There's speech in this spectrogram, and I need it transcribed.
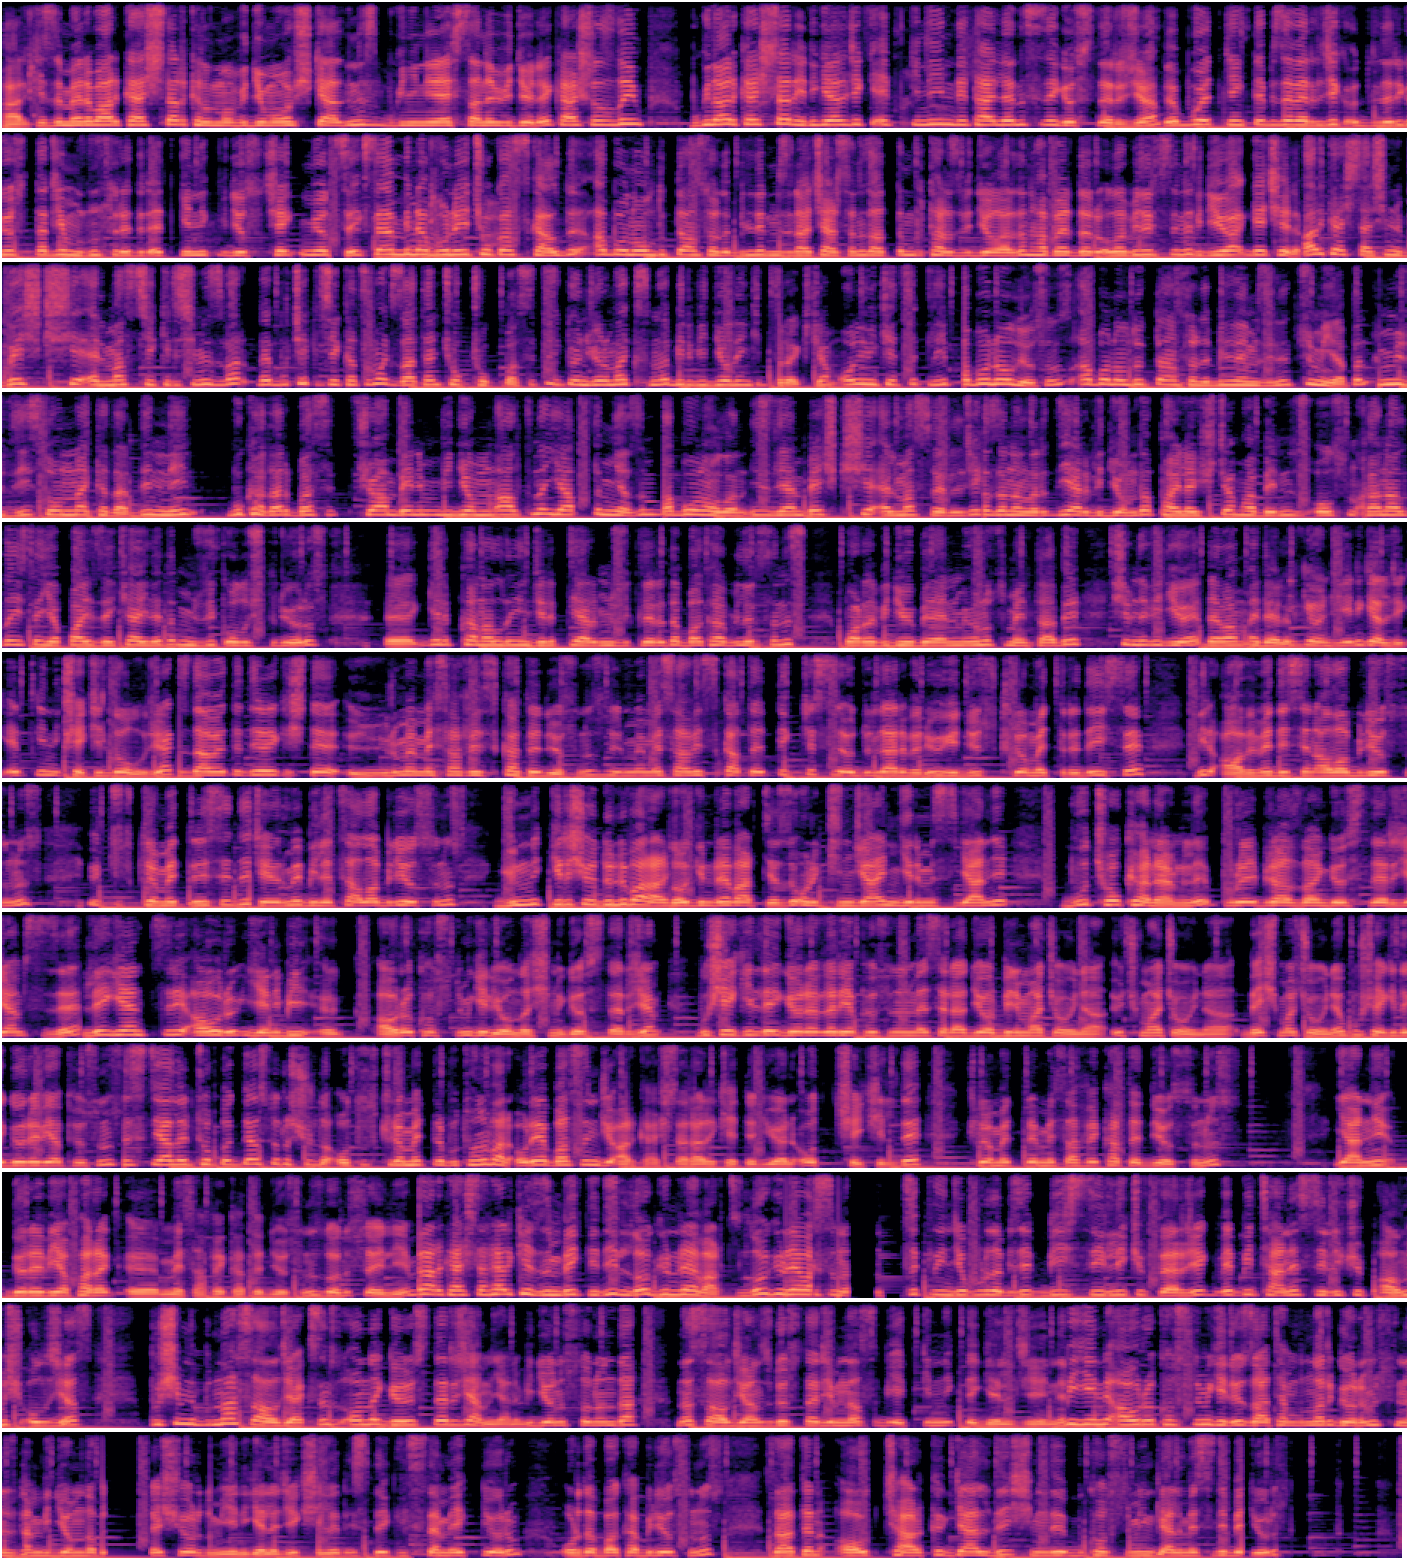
Herkese merhaba arkadaşlar kanalıma videoma hoş geldiniz. Bugün yine efsane bir video ile karşınızdayım. Bugün arkadaşlar yeni gelecek etkinliğin detaylarını size göstereceğim. Ve bu etkinlikte bize verilecek ödülleri göstereceğim. Uzun süredir etkinlik videosu çekmiyor. 80 bin aboneye çok az kaldı. Abone olduktan sonra da bildiriminizi açarsanız attığım bu tarz videolardan haberdar olabilirsiniz. Videoya geçelim. Arkadaşlar şimdi 5 kişiye elmas çekilişimiz var. Ve bu çekilişe katılmak zaten çok çok basit. İlk önce yoruma kısmına bir video linki bırakacağım. O linke tıklayıp abone oluyorsunuz. Abone olduktan sonra da bildirimimizin tümü yapın. Müziği sonuna kadar dinleyin. Bu kadar basit. Şu an benim videomun altına yaptım yazım. Abone olan, izleyen 5 kişiye elmas verilecek. Kazananları diğer videomda paylaşacağım. Haberiniz olsun. Kanalda ise yapay zeka ile de müzik oluşturuyoruz. Ee, gelip kanalda inceleyip diğer müziklere de bakabilirsiniz. Bu arada videoyu beğenmeyi unutmayın tabi. Şimdi videoya devam edelim. İlk önce yeni gelecek etkinlik şekilde olacak. Siz davet ederek işte e, yürüme mesafesi kat ediyorsunuz. Yürüme mesafesi kat ettikçe size ödüller veriyor. 700 kilometrede ise bir AVM deseni alabiliyorsunuz. 300 kilometre ise de çevirme bileti alabiliyorsunuz. Günlük giriş ödülü var. Login Reward yazıyor. 12. ayın 20'si yani bu çok önemli. Burayı birazdan göstereceğim size. Legendary Aura yeni bir e, Aura kostümü geliyor. Onu da şimdi göstereceğim. Bu şekilde görevler yapıyorsunuz. Mesela diyor bir maç oyna, 3 maç oyna, 5 maç oyna. Bu şekilde görev yapıyorsunuz. İstiyaları topladıktan sonra şurada 30 kilometre butonu var. Oraya basınca arkadaşlar hareket ediyor. Yani o şekilde kilometre mesafe kat ediyorsunuz. Yani görevi yaparak e, mesafe kat ediyorsunuz. Onu söyleyeyim. Ve arkadaşlar herkesin beklediği Login Reward. Login Reward kısmına tıklayınca burada bize bir sihirli küp verecek ve bir tane sihirli küp almış olacağız. Bu şimdi bu nasıl alacaksınız onu da göstereceğim. Yani videonun sonunda nasıl alacağınızı göstereceğim. Nasıl bir etkinlikle geleceğini. Bir yeni Aura kostümü geliyor. Zaten bunları görmüşsünüz. Ben videomda paylaşıyordum. Yeni gelecek şeyleri istek listeme ekliyorum. Orada bakabiliyorsunuz. Zaten AUK çarkı geldi. Şimdi bu kostümün gelmesini bekliyoruz.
